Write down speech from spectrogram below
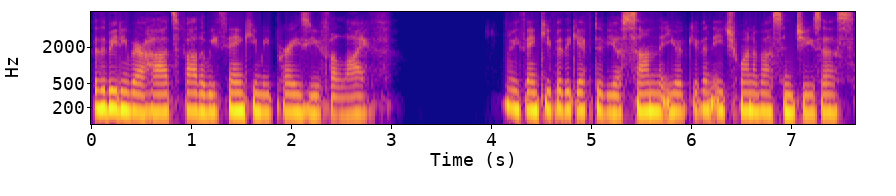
for the beating of our hearts. Father, we thank you. We praise you for life. We thank you for the gift of your Son that you have given each one of us in Jesus.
